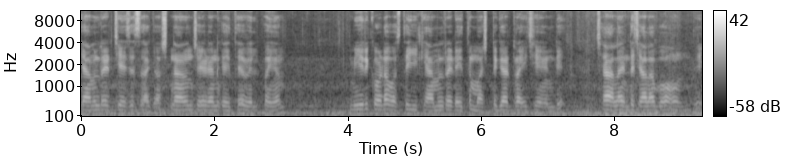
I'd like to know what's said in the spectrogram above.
క్యామెల్ రైడ్ చేసేసాక స్నానం చేయడానికి అయితే వెళ్ళిపోయాం. మీరు కూడా వస్తే ఈ క్యామెల్ రైడ్ అయితే మస్ట్గా ట్రై చేయండి. చాలా అంటే చాలా బాగుంది.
